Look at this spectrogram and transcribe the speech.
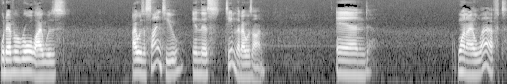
whatever role I was I was assigned to in this team that I was on. And when I left,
